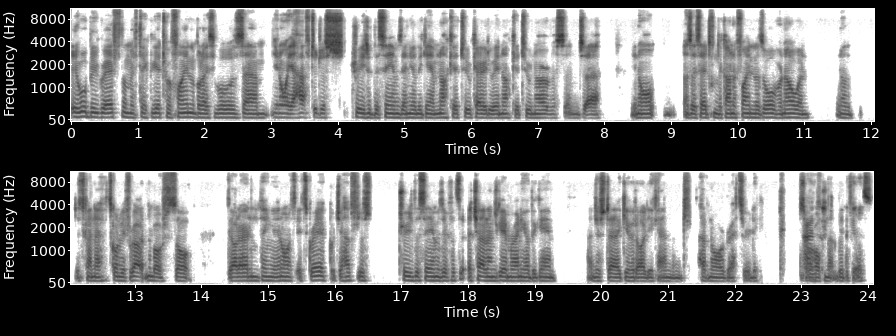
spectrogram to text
it would be great for them if they could get to a final. But I suppose um, you know you have to just treat it the same as any other game, not get too carried away, not get too nervous, and uh, you know, as I said, from the kind of final is over now, and you know, it's kind of it's going to be forgotten about. So the All Ireland thing, you know, it's, it's great, but you have to just treat it the same as if it's a challenge game or any other game, and just uh, give it all you can and have no regrets really. So and, we're hoping that'll be the case.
